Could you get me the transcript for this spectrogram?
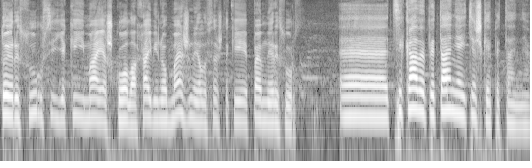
той ресурс, який має школа? Хай він обмежений, але все ж таки певний ресурс. Е, цікаве питання і тяжке питання.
